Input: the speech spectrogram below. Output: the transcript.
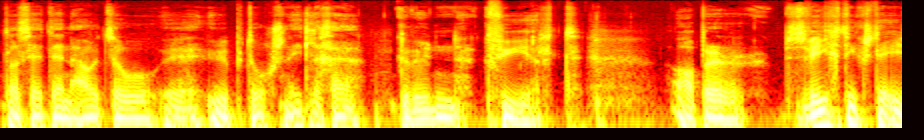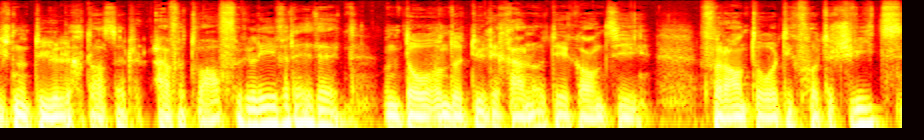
das hat dann auch zu äh, überdurchschnittlichen Gewinnen geführt. Aber das Wichtigste ist natürlich, dass er einfach die Waffen geliefert hat. Und da kommt natürlich auch noch die ganze Verantwortung von der Schweiz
